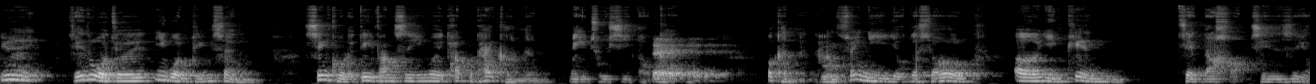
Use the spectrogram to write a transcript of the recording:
因为其实我觉得艺文评审辛苦的地方是因为他不太可能每一出戏都看。对对对。不可能啊，嗯、所以你有的时候，呃，影片剪得好，其实是有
